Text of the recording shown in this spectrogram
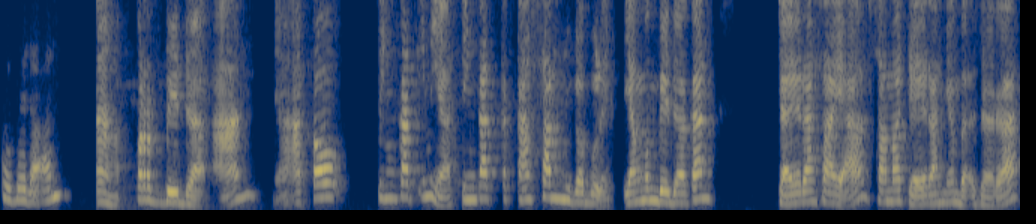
Perbedaan. Nah, perbedaan ya atau tingkat ini ya, tingkat kekasan juga boleh. Yang membedakan daerah saya sama daerahnya Mbak Zara,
